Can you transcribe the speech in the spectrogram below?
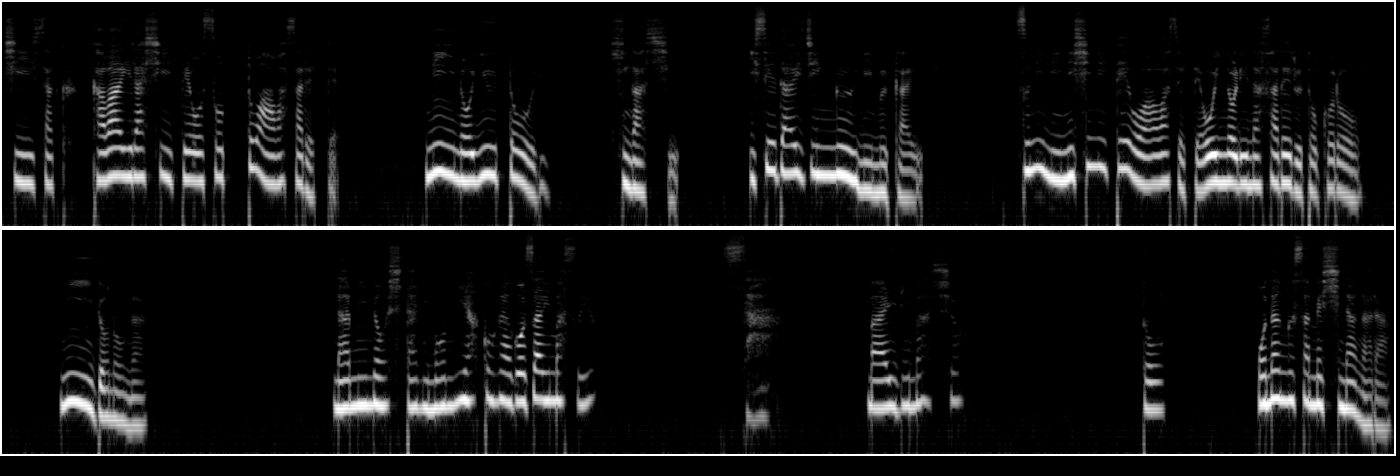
小さく可愛らしい手をそっと合わされて任意の言う通り東伊勢大神宮に向かい次に西に手を合わせてお祈りなされるところを任意殿が「波の下にも都がございますよ。さあ参りましょう」とお慰めしながら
